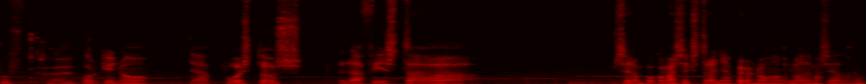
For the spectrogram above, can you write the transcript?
Uf, ¿Por qué no? Ya puestos, la fiesta será un poco más extraña, pero no, no demasiado, ¿no?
